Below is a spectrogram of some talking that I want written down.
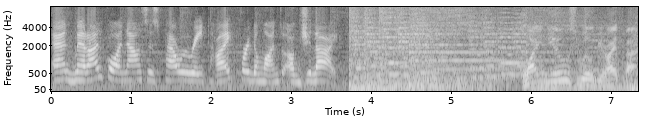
And Meralco announces power rate hike for the month of July. Why News will be right back.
